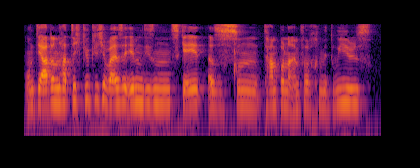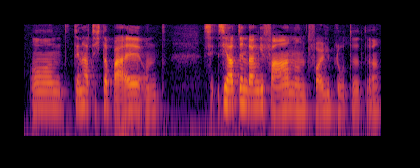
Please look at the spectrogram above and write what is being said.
Und ja, dann hatte ich glücklicherweise eben diesen Skate, also so ein Tampon einfach mit Wheels und den hatte ich dabei und sie, sie hat den dann gefahren und voll geblutet, ja.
